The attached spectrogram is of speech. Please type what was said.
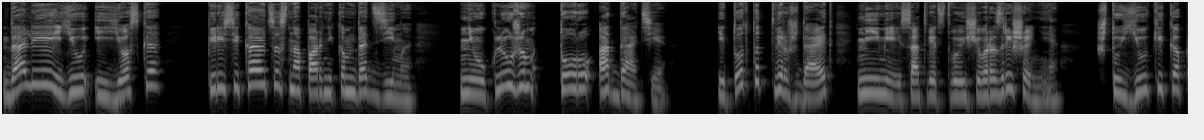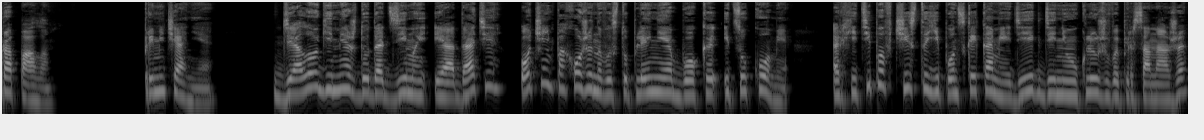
Далее Ю и Йоска пересекаются с напарником Дадзимы, неуклюжим Тору Адати, и тот подтверждает, не имея соответствующего разрешения, что Юкика пропала. Примечание. Диалоги между Дадзимой и Адати очень похожи на выступления Бока и Цукоми, архетипов чисто японской комедии, где неуклюжего персонажа,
